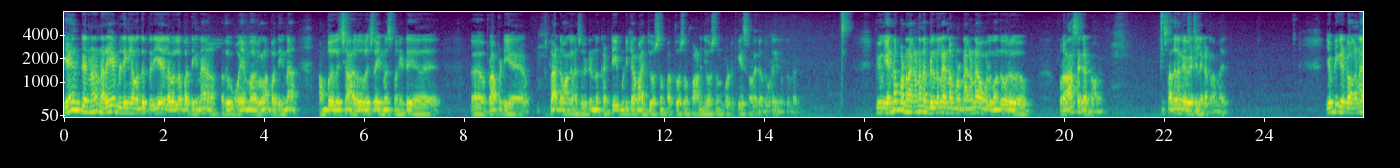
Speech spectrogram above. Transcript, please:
ஏன்னு கேட்டா நிறைய பில்டிங்கில் வந்து பெரிய லெவலில் பார்த்தீங்கன்னா அது ஓஎம்ஆர்லலாம் பார்த்தீங்கன்னா ஐம்பது லட்சம் அறுபது லட்சம் இன்வெஸ்ட் பண்ணிவிட்டு ப்ராப்பர்ட்டியை ஃப்ளாட்டை வாங்குறேன்னு சொல்லிட்டு இன்னும் கட்டி முடிக்காமல் அஞ்சு வருஷம் பத்து வருஷம் பதினஞ்சு வருஷம் போட்டு கேஸ் நடக்கிறது கூட இருக்குது இப்போ இவங்க என்ன பண்ணுறாங்கன்னா அந்த பில்டர்லாம் என்ன பண்ணுறாங்கன்னா அவங்களுக்கு வந்து ஒரு ஒரு ஆசை காட்டுவாங்க. சதுரங்க வேட்டியில் கட்டுற மாதிரி. எப்படி கட்டுவாங்கன்னா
